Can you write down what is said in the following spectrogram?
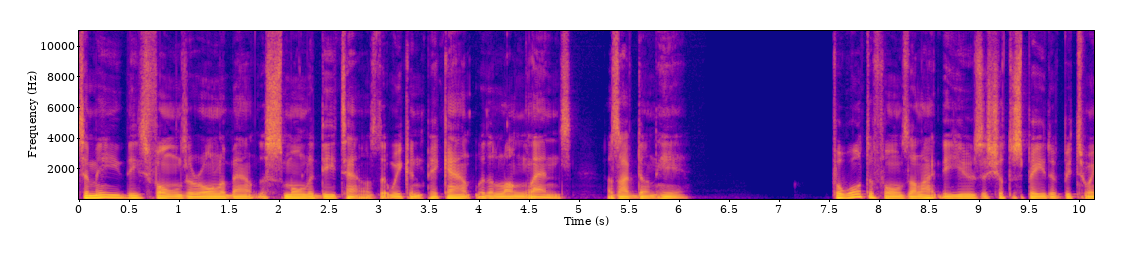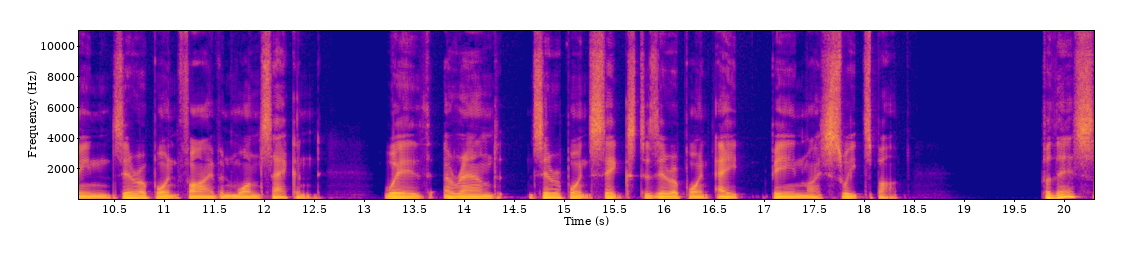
To me, these falls are all about the smaller details that we can pick out with a long lens, as I've done here. For waterfalls, I like to use a shutter speed of between 0.5 and 1 second, with around 0.6 to 0.8 being my sweet spot. For this,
